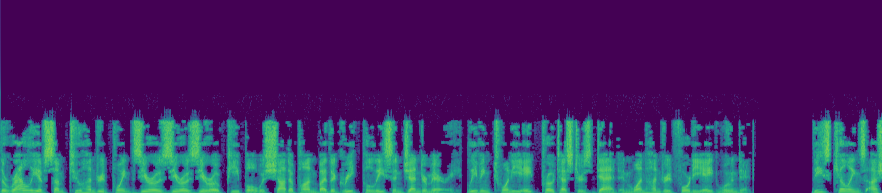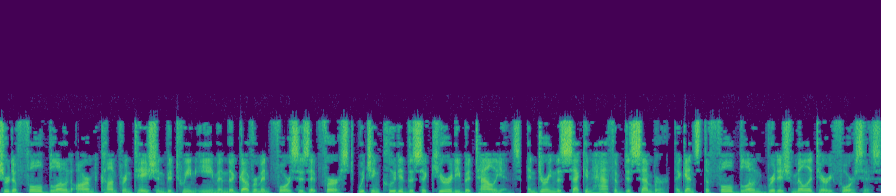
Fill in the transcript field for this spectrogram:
The rally of some 200.000 people was shot upon by the Greek police and gendarmerie, leaving 28 protesters dead and 148 wounded. These killings ushered a full-blown armed confrontation between EAM and the government forces at first which included the security battalions, and during the second half of December, against the full-blown British military forces.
